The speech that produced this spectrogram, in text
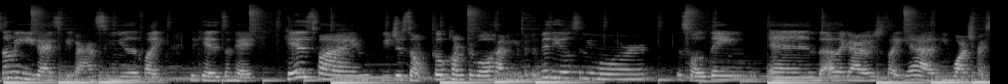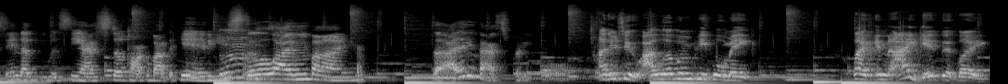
some of you guys keep asking me if like the kid's okay. Kid is fine. We just don't feel comfortable having him in the videos anymore. This whole thing. And the other guy was just like, Yeah, if you watch my stand up, you would see I still talk about the kid. He's Mm. still alive and fine. So I think that's pretty cool. I do too. I love when people make like, and I get that like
